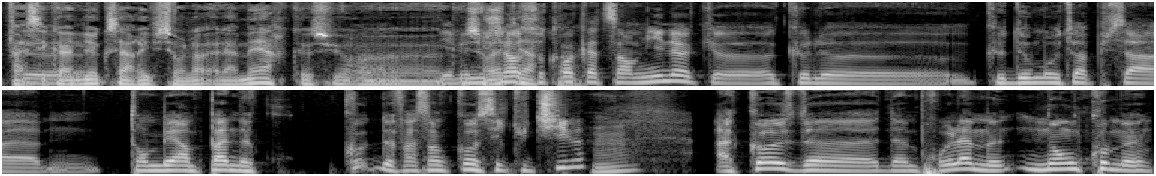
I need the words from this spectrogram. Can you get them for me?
Enfin, c'est quand même mieux que ça arrive sur la, la mer que sur. Euh, il y avait une chance sur quoi. 300, 400 000 que, que, le, que deux moteurs puissent euh, tomber en panne de façon consécutive Mhm. à cause d'un problème non commun.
